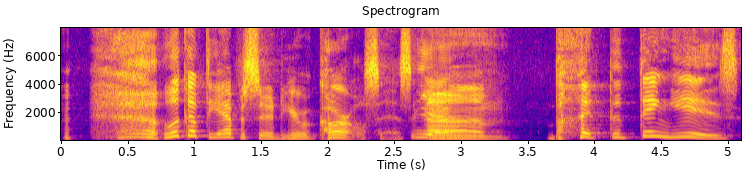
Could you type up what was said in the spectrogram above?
Look up the episode to hear what Carl says. Yeah. Um, but the thing is,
